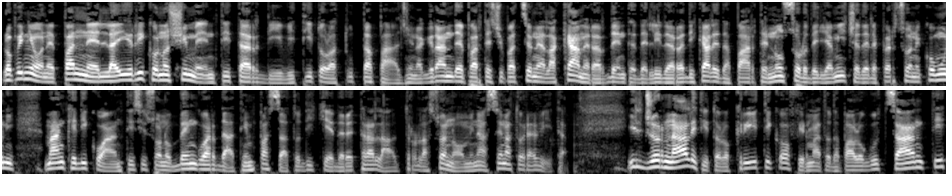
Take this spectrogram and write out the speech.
L'opinione Opinione Pannella i riconoscimenti tardivi, titolo a tutta pagina, grande partecipazione alla Camera ardente del leader radicale da parte non solo degli amici e delle persone comuni, ma anche di quanti si sono ben guardati in passato di chiedere tra l'altro la sua nomina a senatore a vita. Il giornale, titolo critico, firmato da Paolo Guzzanti,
